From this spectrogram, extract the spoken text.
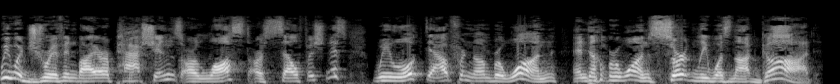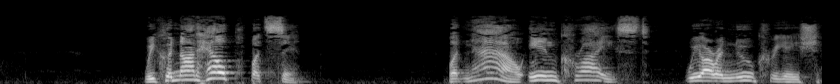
We were driven by our passions, our lust, our selfishness. We looked out for number one, and number one certainly was not God. We could not help but sin. But now, in Christ, we are a new creation.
